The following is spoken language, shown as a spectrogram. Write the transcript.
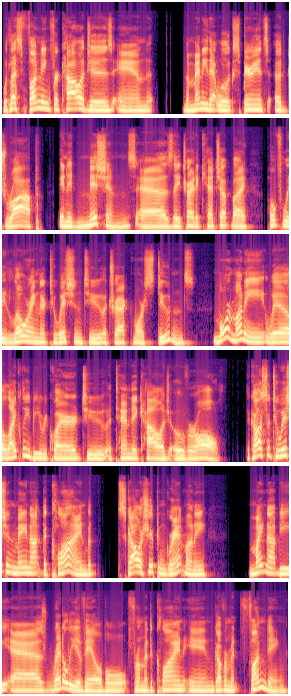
With less funding for colleges and the many that will experience a drop in admissions as they try to catch up by hopefully lowering their tuition to attract more students, more money will likely be required to attend a college overall. The cost of tuition may not decline, but scholarship and grant money might not be as readily available from a decline in government funding,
